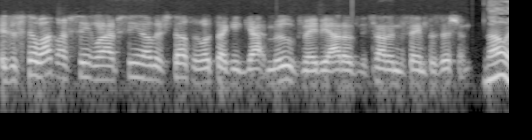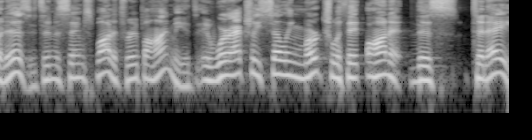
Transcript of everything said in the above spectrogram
is it still up? I've seen when I've seen other stuff. It looks like it got moved, maybe out of. It's not in the same position. No, it is. It's in the same spot. It's right behind me. It's, it, we're actually selling merch with it on it this today.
